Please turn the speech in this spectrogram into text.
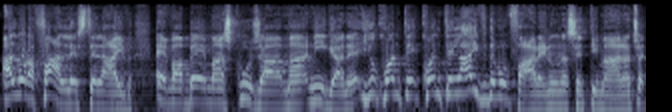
Allora falle ste live. Eh vabbè, ma scusa, ma Nigan, io quante, quante live devo fare in una settimana? Cioè,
